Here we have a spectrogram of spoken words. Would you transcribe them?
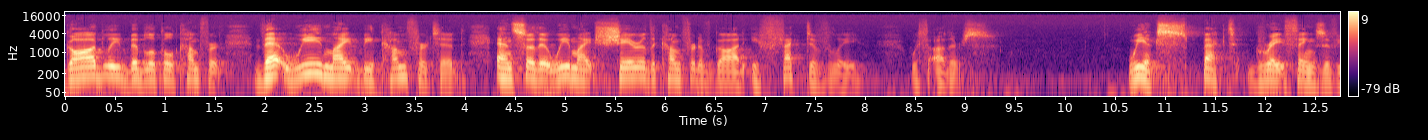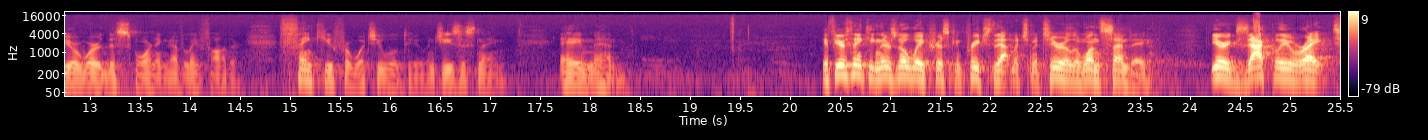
godly biblical comfort, that we might be comforted and so that we might share the comfort of God effectively with others. We expect great things of your word this morning, Heavenly Father. Thank you for what you will do. In Jesus' name, amen. If you're thinking there's no way Chris can preach that much material in one Sunday, you're exactly right.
